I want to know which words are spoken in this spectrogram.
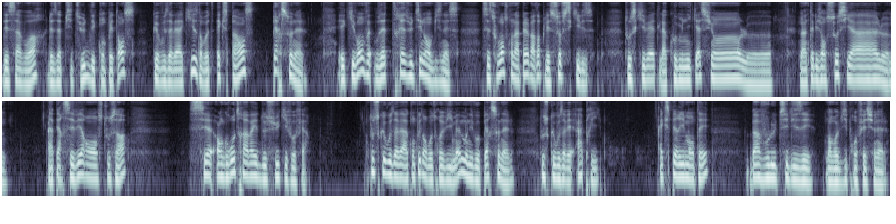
des savoirs, des aptitudes, des compétences que vous avez acquises dans votre expérience personnelle et qui vont vous être très utiles en business. C'est souvent ce qu'on appelle par exemple les soft skills. Tout ce qui va être la communication, l'intelligence sociale, la persévérance, tout ça, c'est un gros travail dessus qu'il faut faire. Tout ce que vous avez accompli dans votre vie, même au niveau personnel, tout ce que vous avez appris, expérimenté, bah vous l'utilisez dans votre vie professionnelle.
